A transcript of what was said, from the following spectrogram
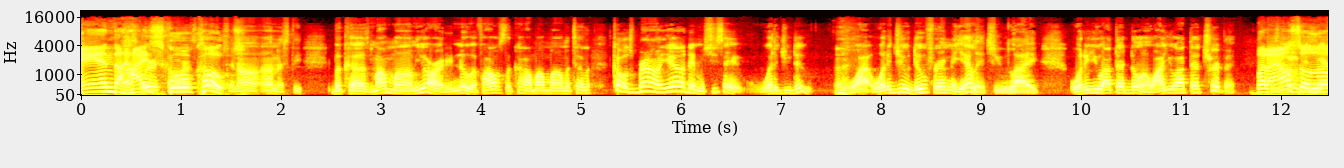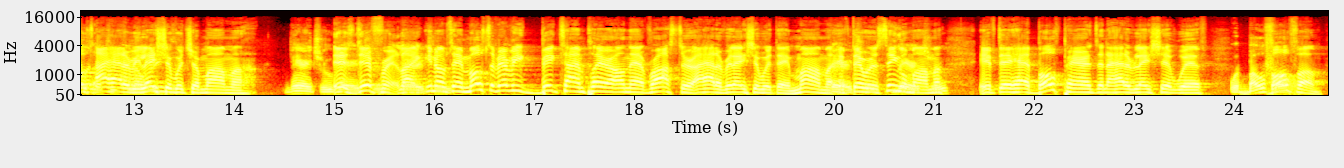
and the That's high school coach. In all honesty, because my mom, you already knew. If I was to call my mom and tell her, Coach Brown yelled at me, she said, "What did you do? Why? What did you do for him to yell at you? Like, what are you out there doing? Why are you out there tripping?" But I also, just Los, yelling at I had a relationship reason. with your mama. Very true. It's very true, different. very like, you know what I'm saying? Most of every big time player on that roster, I had a relationship with their mama. Very if they were a single very mama, true. if they had both parents, then I had a relationship with With both of both them. of them.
